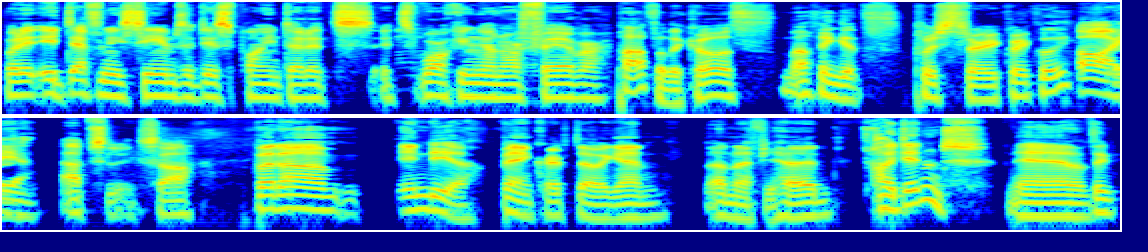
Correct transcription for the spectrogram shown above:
but it, it definitely seems at this point that it's, it's working in our favor. Part for the course. Nothing gets pushed through quickly. Oh, yeah, absolutely. So But um, India ban crypto again. I don't know if you heard. I didn't. Yeah, think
